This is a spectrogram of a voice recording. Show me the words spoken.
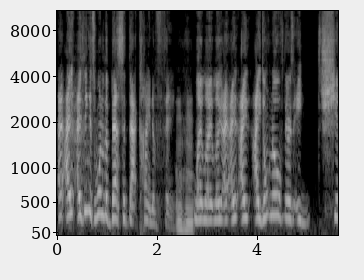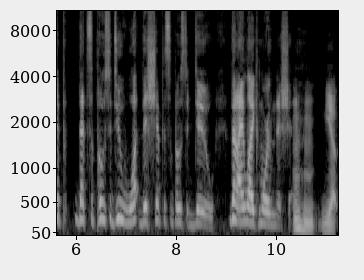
I, I think it's one of the best at that kind of thing. Mm-hmm. Like like like I, I I don't know if there's a ship that's supposed to do what this ship is supposed to do that I like more than this ship. Mm-hmm. Yep.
